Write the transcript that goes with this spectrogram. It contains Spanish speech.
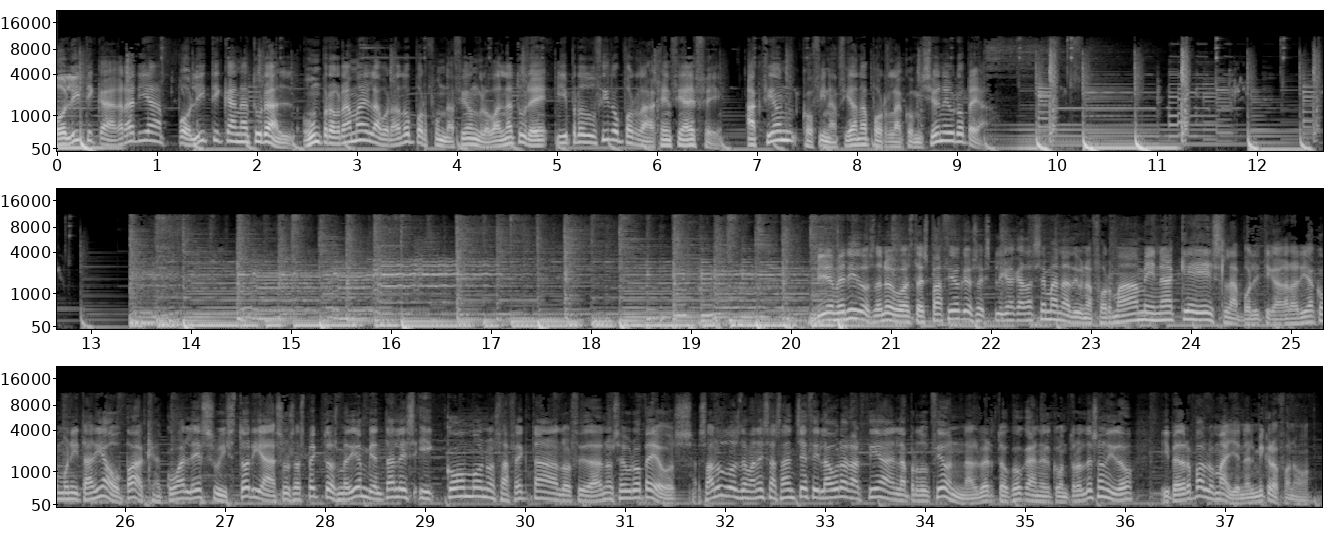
Política Agraria, Política Natural, un programa elaborado por Fundación Global Nature y producido por la agencia EFE. Acción cofinanciada por la Comisión Europea. Bienvenidos de nuevo a este espacio que os explica cada semana de una forma amena qué es la política agraria comunitaria o PAC, cuál es su historia, sus aspectos medioambientales y cómo nos afecta a los ciudadanos europeos. Saludos de Vanessa Sánchez y Laura García en la producción, Alberto Coca en el control de sonido y Pedro Pablo May en el micrófono.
